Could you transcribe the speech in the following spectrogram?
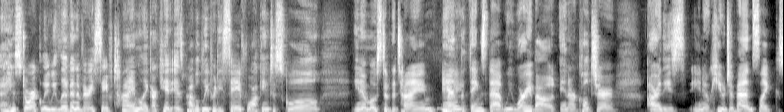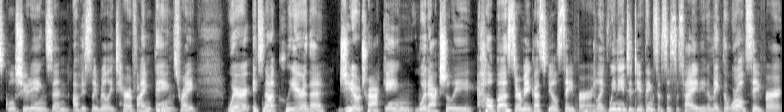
Historically, we live in a very safe time. Like our kid is probably pretty safe walking to school, you know, most of the time. And the things that we worry about in our culture are these, you know, huge events like school shootings and obviously really terrifying things, right? Where it's not clear that geo tracking would actually help us or make us feel safer. Like we need to do things as a society to make the world safer.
